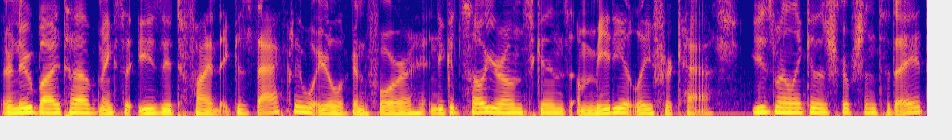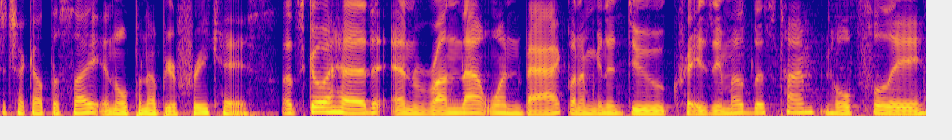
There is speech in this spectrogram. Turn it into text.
Their new buy tab makes it easy to find exactly what you're looking for, and you can sell your own skins immediately for cash. Use my link in the description today to check out the site and open up your free case. Let's go ahead and run that one back, but I'm to do crazy mode this time. Hopefully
